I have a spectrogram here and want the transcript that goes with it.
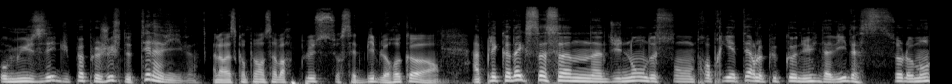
au musée du peuple juif de Tel Aviv. Alors, est-ce qu'on peut en savoir plus sur cette Bible record? Appelée Codex Sasson, du nom de son propriétaire le plus connu, David Solomon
